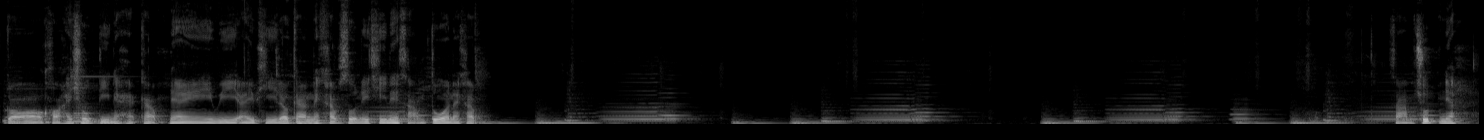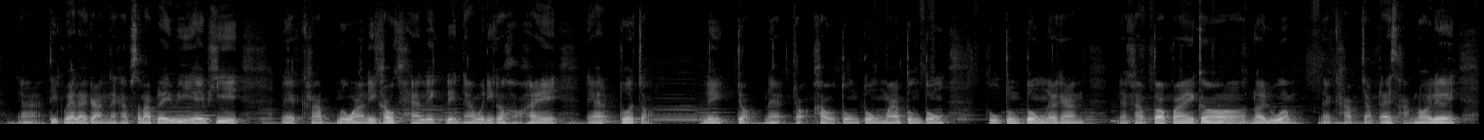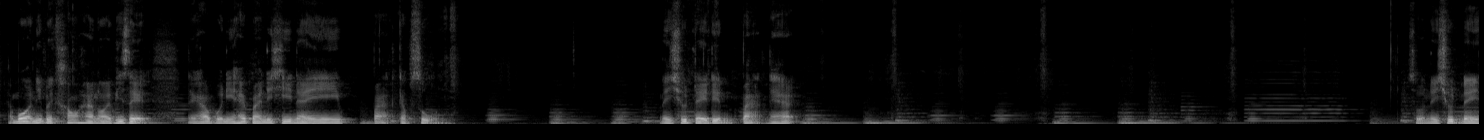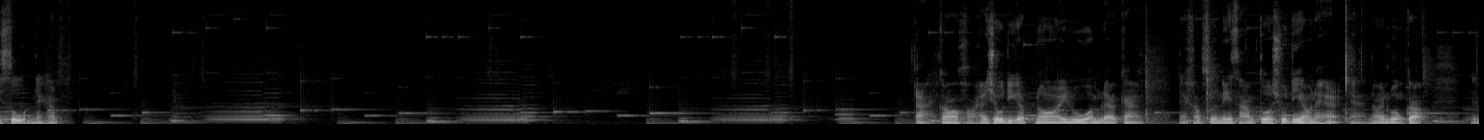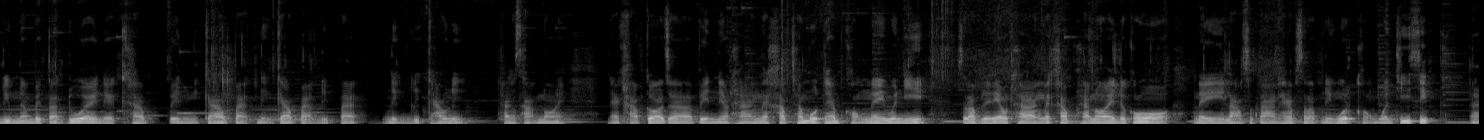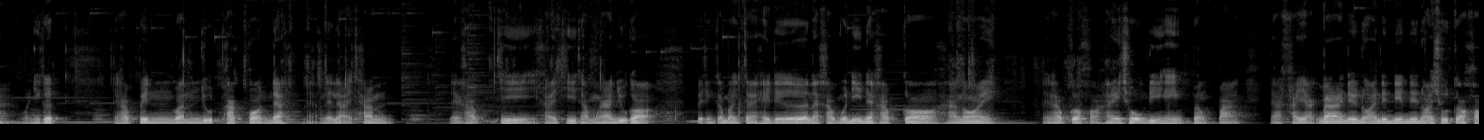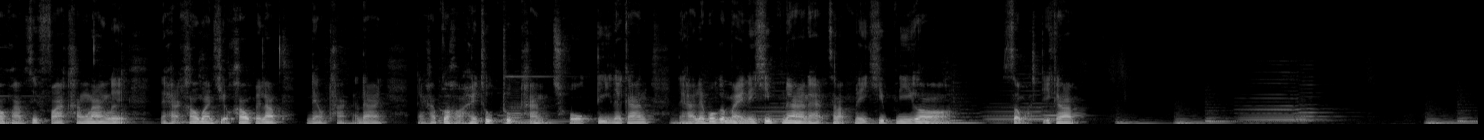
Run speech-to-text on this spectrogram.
ก็ขอให้โชคดีนะฮะกับใน VIP แล้วกันนะครับ ส่วนในที่ใน 3 ตัวนะครับ3ชุดเนี่ยติดไว้แล้วกันนะครับสำหรับใน VIP นะครับเมื่อวานนี้เข้าแค่เลขเด่นนะวันนี้ก็ขอให้นะฮะตัวเจาะเลขเจาะนะเจาะเข้าตรงๆมาตรงๆ ถูกตรงๆแล้วกันนะครับ ต่อไปก็น้อยรวมนะครับ จับได้ 3 น้อยเลยแต่เมื่อวานนี้ไปเข้า 5 น้อยพิเศษนะครับ วันนี้ให้ไปในที่ใน 8 กับ 0 ในชุดในเด่น 8 นะฮะส่วนในชุดในศูนย์นะครับ ก็ขอให้โชคดีกับน้อยรวมแล้วกันนะครับ ส่วนใน 3 ตัวชุดเดียวนะฮะน้อยรวมก็อย่าลืมนำไปตัดด้วยนะครับ เป็น 98 198 หรือ 81 หรือ 91 ทั้ง 3น้อยนะครับ ก็จะเป็นแนวทางนะครับทั้งหมดนะครับของในวันนี้สำหรับในแนวทางนะครับฮานอยแล้วก็ในลาวสตาร์นะครับสำหรับในงวดของวันที่ 10อะวันนี้ก็นะครับเป็นวันหยุดพักผ่อนนะหลาย ๆ ท่านนะครับที่ใครที่ทำงานอยู่ก็ เป็นกำลังใจให้เด้อนะครับ วันนี้นะครับก็ฮานอยนะครับ ก็ขอให้โชคดีให้ปังๆนะใครอยากได้น้อยๆเน้นๆน้อยๆชุดก็ข้อความสีฟ้าข้างล่างเลยนะฮะเข้าบ้านเขียวเข้าไปรับแนวทางกันได้นะครับ ก็ขอให้ทุกๆท่านโชคดีในกันนะฮะแล้วพบกันใหม่ในคลิปหน้านะฮะสำหรับในคลิปนี้ก็สวัสดีครับ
